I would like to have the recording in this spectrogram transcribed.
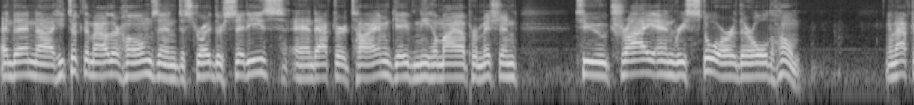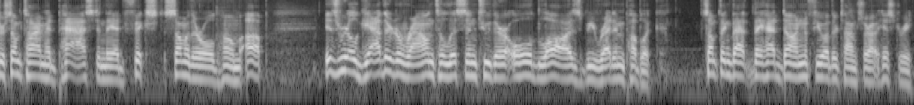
And then uh, he took them out of their homes and destroyed their cities, and after a time gave Nehemiah permission to try and restore their old home. And after some time had passed and they had fixed some of their old home up, Israel gathered around to listen to their old laws be read in public, something that they had done a few other times throughout history.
